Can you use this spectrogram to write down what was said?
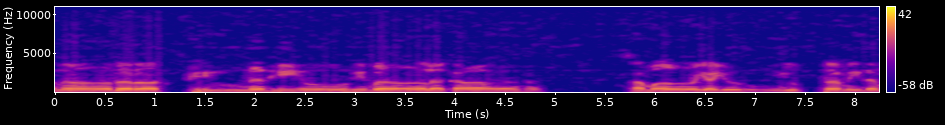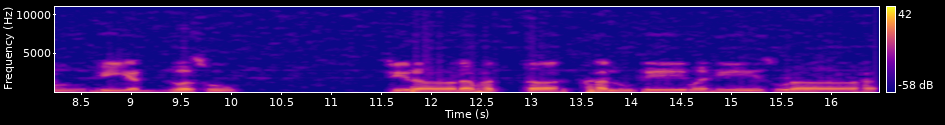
अनादरात्खिन्नधियो हि बालकाः। समाययुर्युक्तमिदम् हि यद्वसु चिरादभक्ताः खलु ते महीसुराः।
